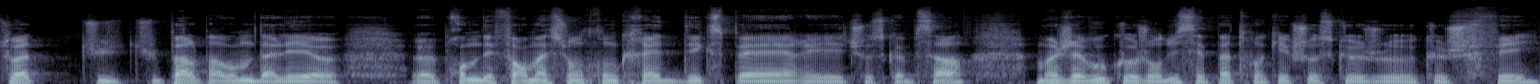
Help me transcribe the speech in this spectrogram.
toi, tu, tu, parles par exemple d'aller euh, euh, prendre des formations concrètes d'experts et des choses comme ça. Moi, j'avoue qu'aujourd'hui, c'est pas trop quelque chose que je que je fais.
